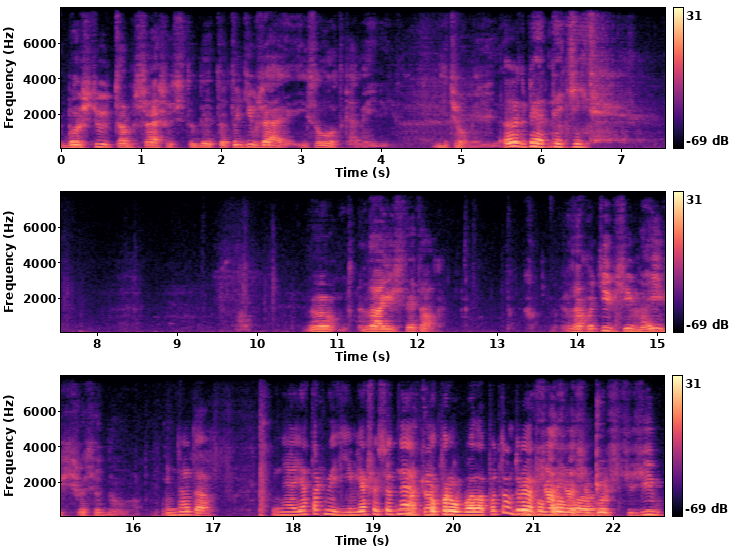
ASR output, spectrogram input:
борщу, там ще щось туди, то тоді вже і солодка не лізе. Нічого не лізе. От бідний дід. Ну, наїсти так. Захотів всім наїв щось одного. Ну да. Ні, я так не їм. Я щось одне А так- попробувала, потім друге ну, зараз я ще попробувала. борщ з'їм.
